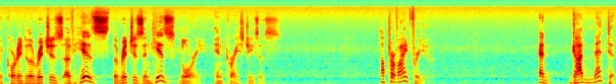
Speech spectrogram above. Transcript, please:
according to the riches of his, the riches in his glory in Christ Jesus. I'll provide for you. And God meant it.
